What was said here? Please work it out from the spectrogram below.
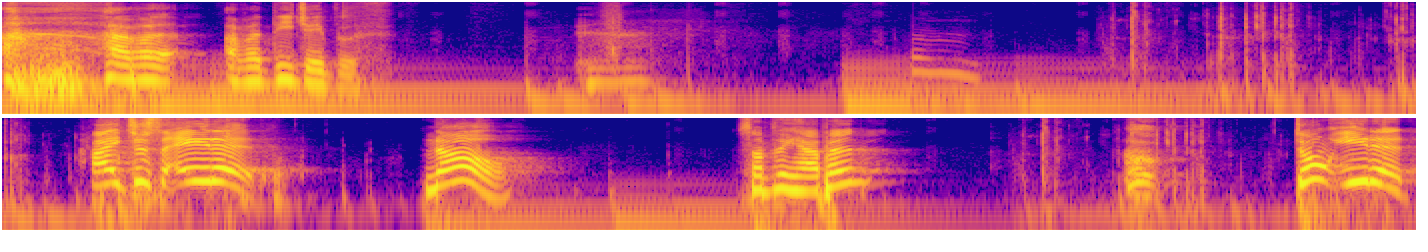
Have a have a DJ booth. I just ate it. No. Something happened? don't eat it.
